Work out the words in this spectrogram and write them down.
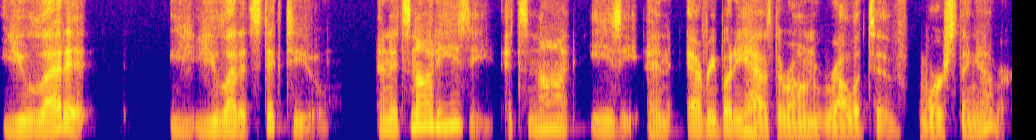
you let it you let it stick to you. And it's not easy. It's not easy. And everybody has their own relative worst thing ever.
